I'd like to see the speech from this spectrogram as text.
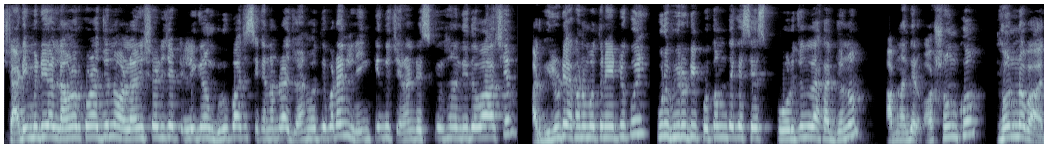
স্টাডি মেটেরিয়াল ডাউনলোড করার জন্য অনলাইন স্টাডি যে টেলিগ্রাম গ্রুপ আছে, সেখানে আমরা জয়েন হতে পারেন লিঙ্ক কিন্তু চ্যানেল ডিসক্রিপশনে দিয়ে দেওয়া আছে। আর ভিডিওটি এখনও মতন এটুকুই পুরো ভিডিওটি প্রথম থেকে শেষ পর্যন্ত দেখার জন্য আপনাদের অসংখ্য ধন্যবাদ।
